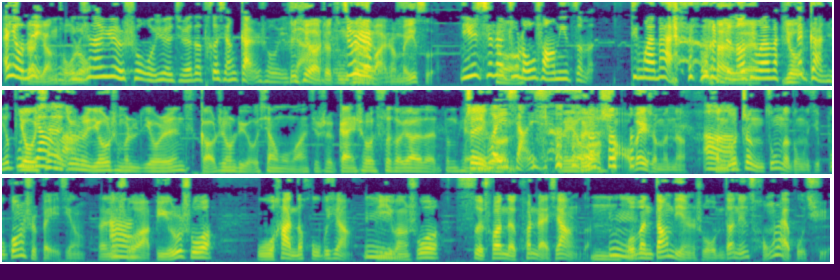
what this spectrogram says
哎呦，那羊头肉。你现。在越说，我越觉得特想感受一下。哎呀，这冬就是天晚上美死。您现在住楼房，你怎么订外卖？只能订外卖，那感觉不一样了。有现在就是有什么有人搞这种旅游项目吗？就是感受四合院的冬天。你这个可以想一想。没有啊很少，为什么呢？啊 很多正宗的东西，不光是北京，咱就说啊，比如说武汉的户部巷，嗯比方说四川的宽窄巷子。嗯，我问当地人说，我们当年从来不去。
